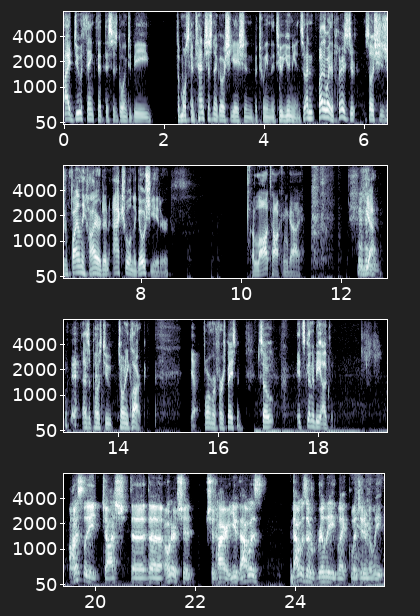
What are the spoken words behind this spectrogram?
I do think that this is going to be the most contentious negotiation between the two unions. And by the way, the Players Association finally hired an actual negotiator. A law talking guy. Yeah, as opposed to Tony Clark. Yep. Former first baseman. So it's going to be ugly. Honestly, Josh, the the owner should should hire you. That was that was a really like legitimately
